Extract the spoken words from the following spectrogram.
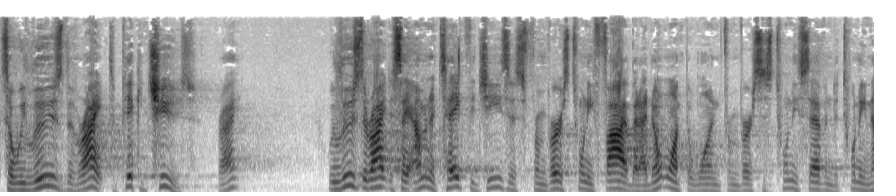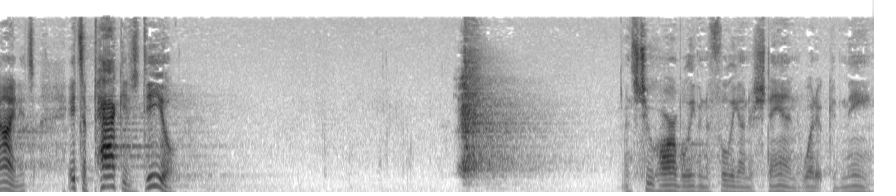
So we lose the right to pick and choose, right? We lose the right to say, I'm going to take the Jesus from verse 25, but I don't want the one from verses 27 to 29. It's, it's a package deal. It's too horrible even to fully understand what it could mean.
